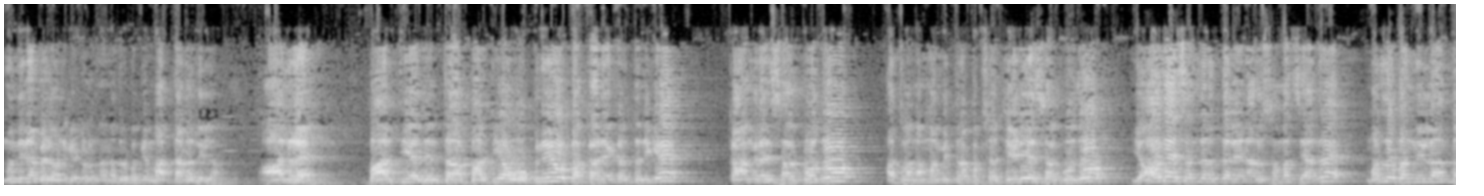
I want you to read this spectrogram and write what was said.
ಮುಂದಿನ ಬೆಳವಣಿಗೆಗಳು. ನಾನು ಅದ್ರ ಬಗ್ಗೆ ಮಾತನಾಡೋದಿಲ್ಲ ಆದ್ರೆ ಭಾರತೀಯ ಜನತಾ ಪಾರ್ಟಿಯ ಒಬ್ಬನೇ ಒಬ್ಬ ಕಾರ್ಯಕರ್ತನಿಗೆ ಕಾಂಗ್ರೆಸ್ ಆಗ್ಬೋದು ಅಥವಾ ನಮ್ಮ ಮಿತ್ರ ಪಕ್ಷ ಜೆಡಿಎಸ್ ಆಗ್ಬೋದು, ಯಾವುದೇ ಸಂದರ್ಭದಲ್ಲಿ ಏನಾದ್ರು ಸಮಸ್ಯೆ ಆದ್ರೆ ಮೊದಲು ಬಂದಿಲ್ಲ ಅಂತ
